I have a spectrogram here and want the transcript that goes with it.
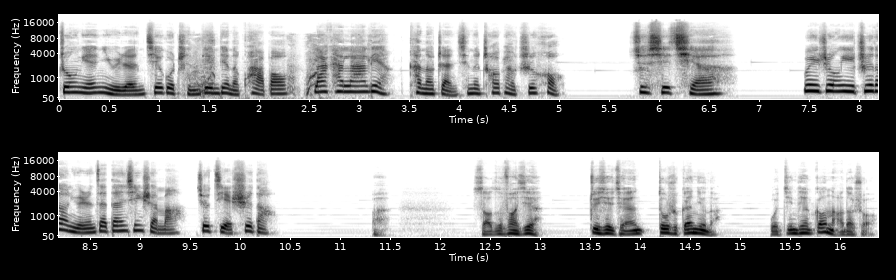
中年女人接过沉甸甸的挎包，拉开拉链，看到崭新的钞票之后，这些钱，魏正义知道女人在担心什么，就解释道：“啊，嫂子放心，这些钱都是干净的，我今天刚拿到手，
